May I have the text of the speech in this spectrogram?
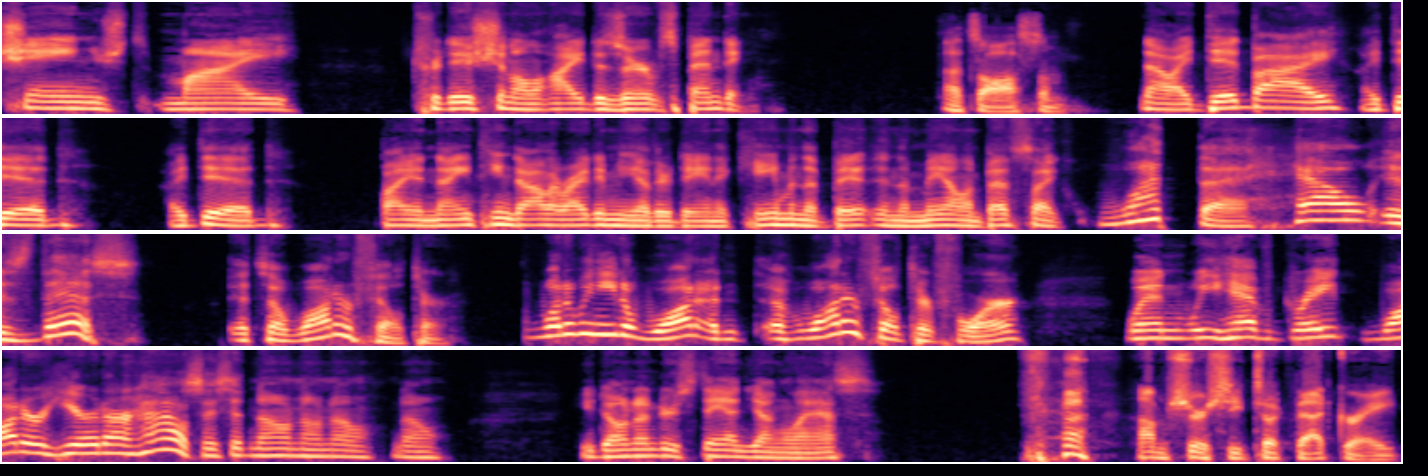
changed my traditional I deserve spending. That's awesome. Now I did buy, I did, I did buy a $19 item the other day and it came in the in the mail and Beth's like, "What the hell is this?" It's a water filter. What do we need a water a water filter for when we have great water here at our house? I said, "No, no, no, no. You don't understand, young lass." I'm sure she took that great.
